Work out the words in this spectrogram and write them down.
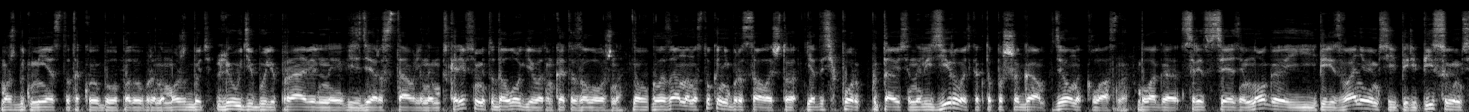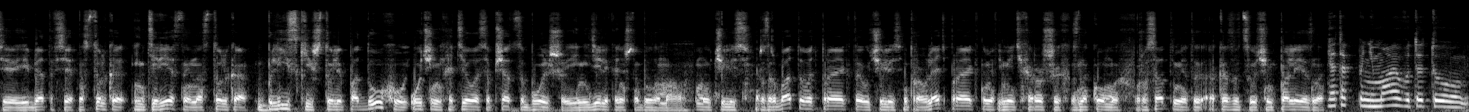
Может быть, место такое было подобрано, может быть, люди были правильные, везде расставлены. Скорее всего, методология в этом какая-то заложена. Но в глаза она настолько не бросалась, что я до сих пор пытаюсь анализировать как-то по шагам. Сделано классно. Благо, средств связи много, и перезваниваемся, и переписываемся. Ребята все настолько интересные, настолько близкие, что ли, по духу. Очень хотелось общаться больше, и недели, конечно, было мало. Мы учились разрабатывать проекты, учились управлять проектами, иметь хороших знакомых знакомых в Росатоме, это оказывается очень полезно. Я так понимаю, вот эту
